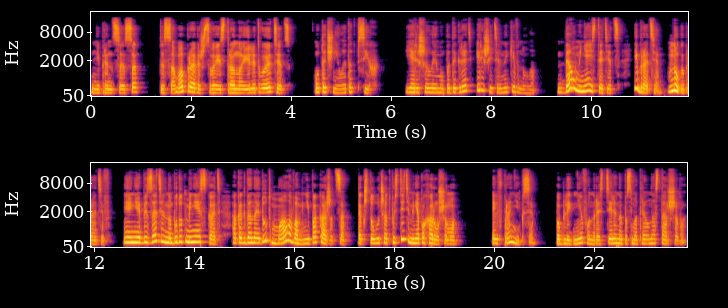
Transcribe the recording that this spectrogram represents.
Не принцесса? Ты сама правишь своей страной или твой отец?» Уточнил этот псих. Я решила ему подыграть и решительно кивнула. «Да, у меня есть отец. И братья. Много братьев. И они обязательно будут меня искать, а когда найдут, мало вам не покажется. Так что лучше отпустите меня по-хорошему». Эльф проникся. Побледнев, он растерянно посмотрел на старшего.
